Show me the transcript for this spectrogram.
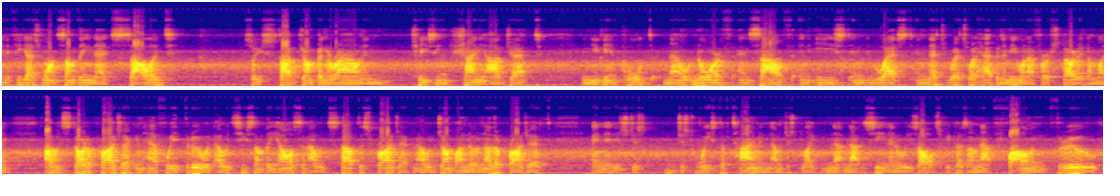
And if you guys want something that's solid so you stop jumping around and chasing shiny object and you're getting pulled now north and south and east and west and that's that's what happened to me when I first started. I'm like I would start a project and halfway through it I would see something else and I would stop this project and I would jump onto another project and then it's just just waste of time and I'm just like not, not seeing any results because I'm not following through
